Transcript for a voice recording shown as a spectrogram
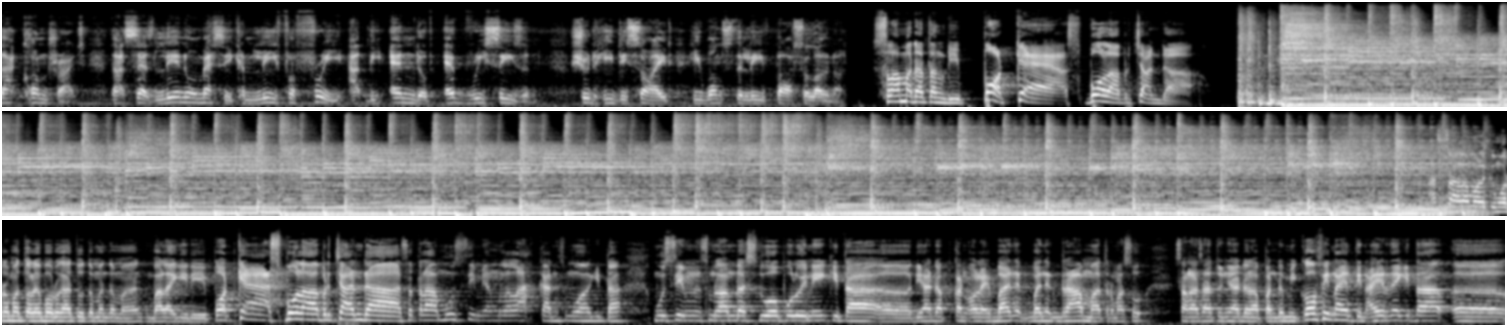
that contract that says Lionel Messi can leave for free at the end of every season should he decide he wants to leave Barcelona. Selamat datang di podcast Bola Bercanda. Assalamualaikum warahmatullahi wabarakatuh teman-teman. Kembali lagi di podcast Bola Bercanda. Setelah musim yang melelahkan semua kita Musim 19-20 ini kita eh, dihadapkan oleh banyak-banyak drama Termasuk salah satunya adalah pandemi COVID-19 Akhirnya kita eh,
